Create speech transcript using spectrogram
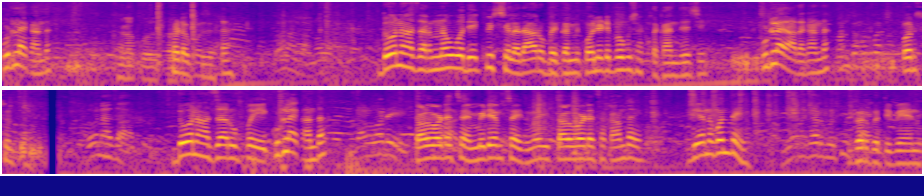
कुठला आहे कांदा? खडक ओझर दोन हजार नव्वद एकवीसशेला दहा रुपये कमी क्वालिटी बघू शकता कांद्याची. कुठला आहे दादा कांदा? परसूलचा. दोन हजार. दोन हजार रुपये. कुठला आहे कांदा? तळवाडे. तळवड्याचा आहे मीडियम साईजमध्ये तळवड्याचा कांदा आहे. बियाणं कोणतं आहे? घरगुती घरगुती बियाणे.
